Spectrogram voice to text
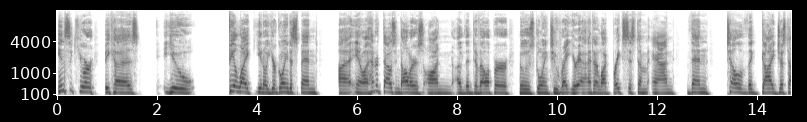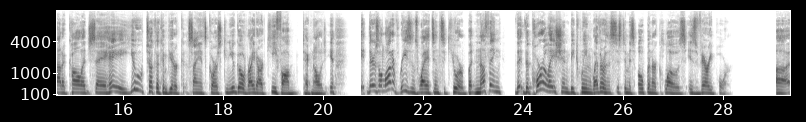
insecure because you feel like, you know, you're going to spend, uh, you know, a hundred thousand dollars on uh, the developer who's going to write your anti-lock brake system and then tell the guy just out of college, say, Hey, you took a computer science course. Can you go write our key fob technology? It- there's a lot of reasons why it's insecure, but nothing the, the correlation between whether the system is open or closed is very poor. Uh,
